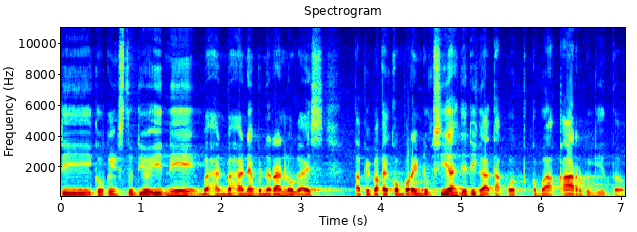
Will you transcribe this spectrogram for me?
di cooking studio ini bahan-bahannya beneran loh guys. Tapi pakai kompor induksi ya, jadi nggak takut kebakar begitu.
